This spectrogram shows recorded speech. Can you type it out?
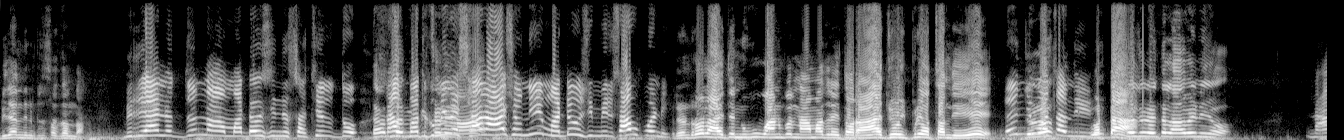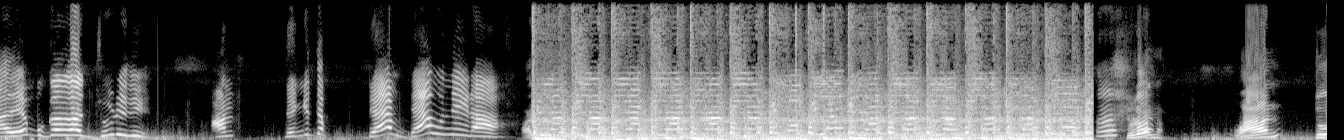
బిర్యానీ తినిపిస్తే సద్దాందా బిర్యానీ వద్దు నా మడ్డ వచ్చింది సచ్చేది నాకు బతుకు మీద చాలా ఆశ ఉంది మడ్డ వచ్చింది మీరు సాగుపోండి రెండు రోజులు అయితే నువ్వు వానిపోయి నా మాదిరి అవుతావు. రాజు ఇప్పుడే వస్తుంది. ఎందుకు వస్తుంది? నాదేం బుగ్గగా చూడు ఇది. అన్- దెంగితే డ్యామ్ డ్యామ్ ఉంది? చూడు. వన్ టూ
